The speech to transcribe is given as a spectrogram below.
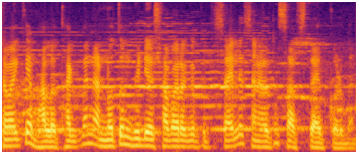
সবাইকে। ভালো থাকবেন আর নতুন ভিডিও সবার আগে পেতে চাইলে চ্যানেলটা সাবস্ক্রাইব করবেন।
